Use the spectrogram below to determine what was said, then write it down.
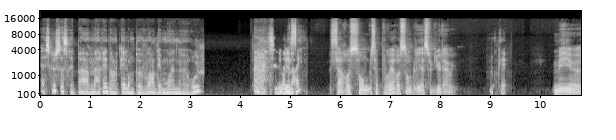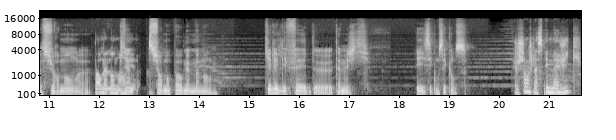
Est-ce que ça serait pas un marais dans lequel on peut voir des moines rouges C'est le Eh marais Ça ressemble, ça pourrait ressembler à ce lieu-là, oui. Ok. Mais euh, sûrement, euh, Pas au même moment. bien, sûrement pas au même moment. oui. Quel est l'effet de ta magie et ses conséquences Je change l'aspect magique,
